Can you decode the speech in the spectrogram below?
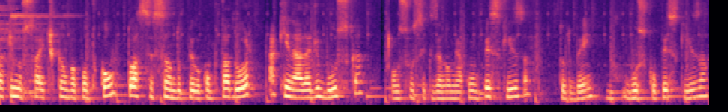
Aqui no site canva.com, estou acessando pelo computador, aqui na área de busca, ou se você quiser nomear como pesquisa, tudo bem, busco pesquisa,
